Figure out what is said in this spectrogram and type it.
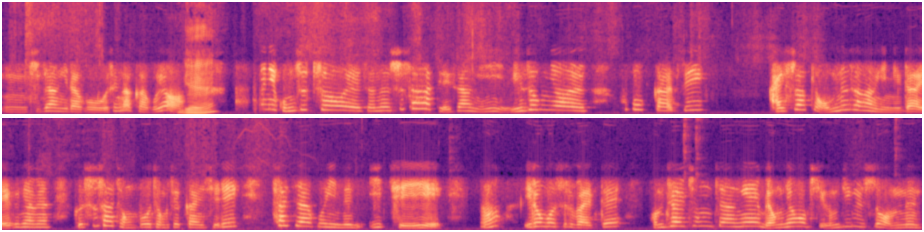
음, 주장이라고 생각하고요. 예. 당연히 공수처에서는 수사 대상이 윤석열 후보까지 갈 수밖에 없는 상황입니다. 왜 그러냐면 그 수사 정보 정책관실이 차지하고 있는 이치, 어? 이런 것으로 볼 때 검찰총장의 명령 없이 움직일 수 없는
